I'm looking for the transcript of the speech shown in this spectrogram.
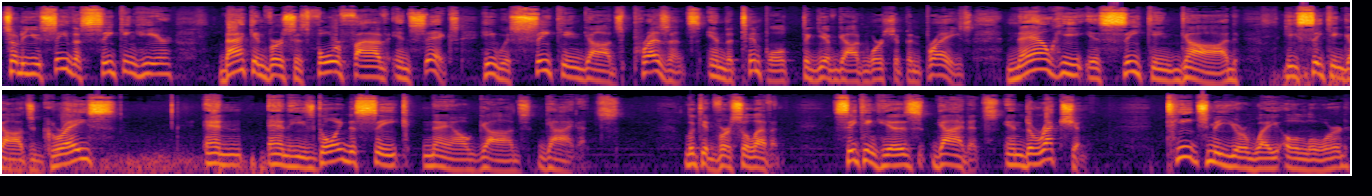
So do you see the seeking here? Back in verses 4, 5, and 6, he was seeking God's presence in the temple to give God worship and praise. Now he is seeking God. He's seeking God's grace and, and he's going to seek now God's guidance. Look at verse 11. Seeking his guidance in direction. Teach me your way, O Lord,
